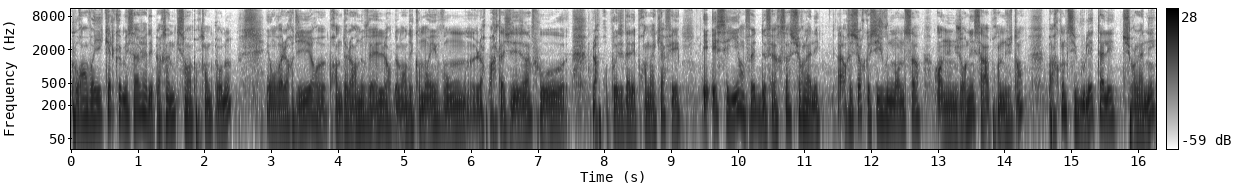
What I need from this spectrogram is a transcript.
pour envoyer quelques messages à des personnes qui sont importantes pour nous et on va leur dire, euh, prendre de leurs nouvelles, leur demander comment ils vont, euh, leur partager des infos, euh, leur proposer d'aller prendre un café et essayer en fait de faire ça sur l'année. Alors c'est sûr que si je vous demande ça en une journée, ça va prendre du temps. Par contre, si vous l'étalez sur l'année,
